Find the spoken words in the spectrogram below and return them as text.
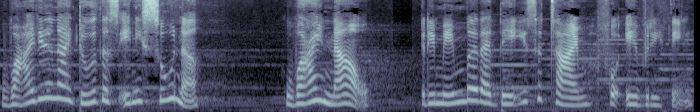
why didn't I do this any sooner? Why now? Remember that there is a time for everything.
